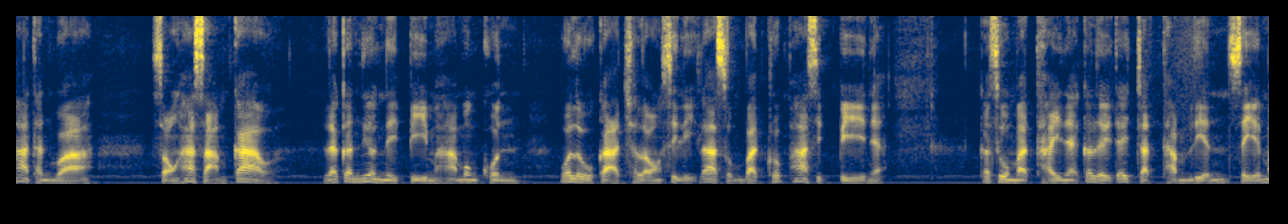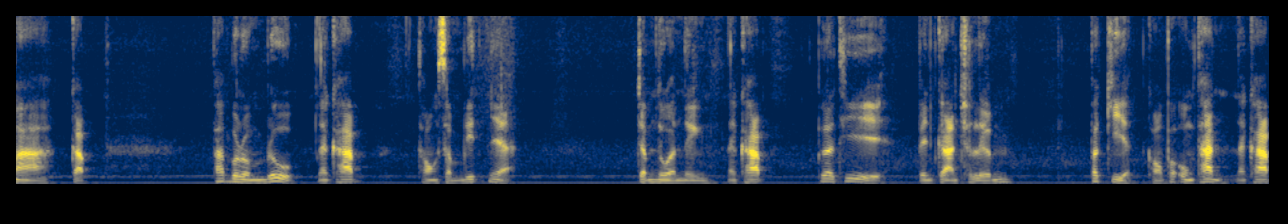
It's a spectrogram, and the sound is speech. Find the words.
5 ธันวา 2539 และก็เนื่องในปีมหามงคลวโรกาสฉลองสิริราชสมบัติครบ 50 ปีเนี่ยกระทรวงมหาดไทยเนี่ยก็เลยได้จัดทำเหรียญเสมากับพระบรมรูปนะครับ ทองสำริดเนี่ยจำนวนหนึ่งนะครับ เพื่อที่เป็นการเฉลิมพระเกียรติของพระองค์ท่านนะครับ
